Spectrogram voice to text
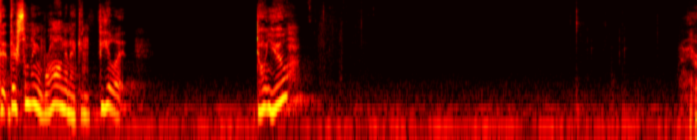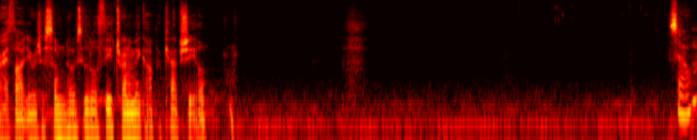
There's something wrong and I can feel it. Don't you? Here I thought you were just some nosy little thief trying to make off with Cap's shield. So?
